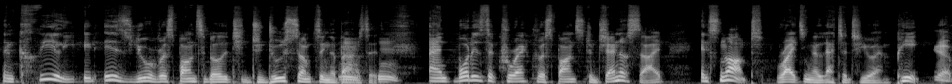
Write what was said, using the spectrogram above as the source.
then clearly it is your responsibility to do something about mm-hmm. it. And what is the correct response to genocide? It's not writing a letter to your MP. Yeah.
